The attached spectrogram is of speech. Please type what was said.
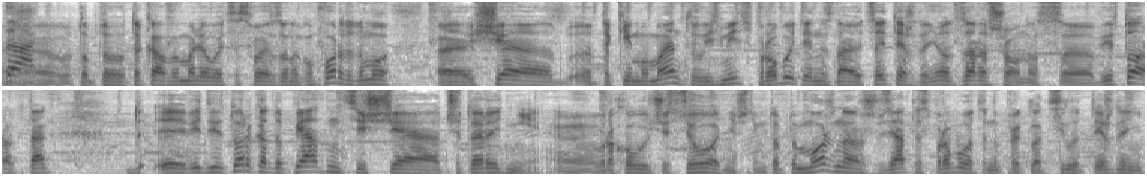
Так. Е, тобто така вимальовується своя зона комфорту. Тому е, ще е, такий момент. Візьміть, спробуйте, я не знаю, цей тиждень. От зараз що у нас вівторок, так? Від вівторка до п'ятниці ще 4 дні, враховуючи сьогоднішнім. Тобто можна ж взяти, спробувати, наприклад, цілий тиждень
